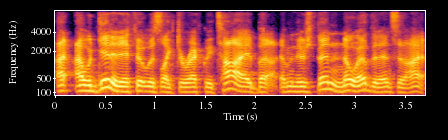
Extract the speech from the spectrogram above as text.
I, I, would get it if it was like directly tied, but I mean, there's been no evidence, and I,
